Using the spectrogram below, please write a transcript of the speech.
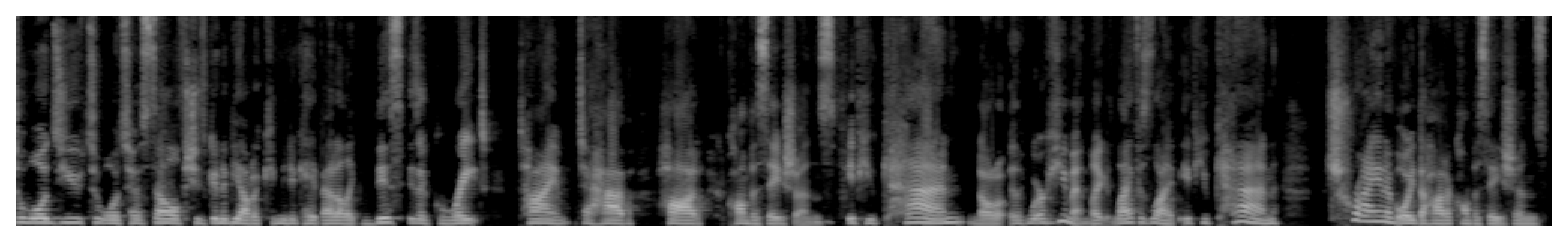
towards you, towards herself. She's going to be able to communicate better. Like this is a great time to have hard conversations. If you can, not we're human, like life is life. If you can, try and avoid the harder conversations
